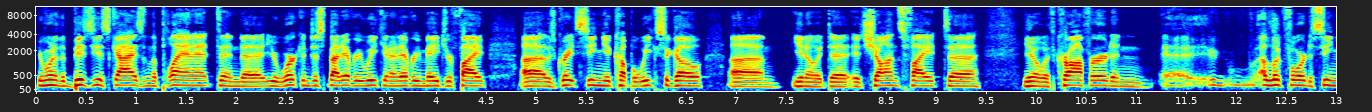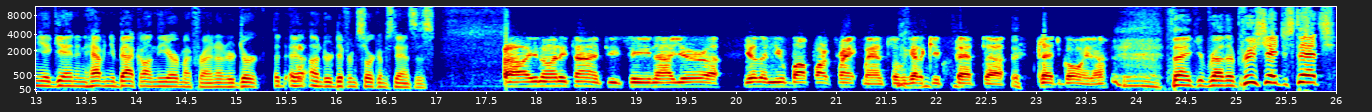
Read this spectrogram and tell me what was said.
You're one of the busiest guys on the planet, and uh, you're working just about every weekend at every major fight. Uh, it was great seeing you a couple weeks ago. Um, you know, at, at Sean's fight you know, with Crawford, and uh, I look forward to seeing you again and having you back on the air, my friend, under dirt, uh, under different circumstances. Uh, you know, anytime, TC. Now you're uh, you're the new ballpark Frank, man. So we got to keep that uh, pledge going, huh? Thank you, brother. Appreciate you, Stitch.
